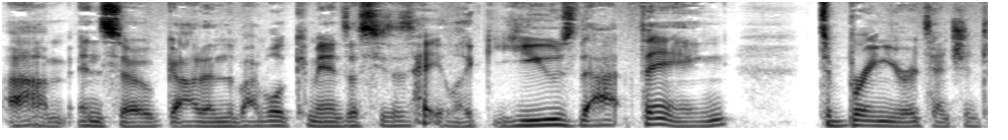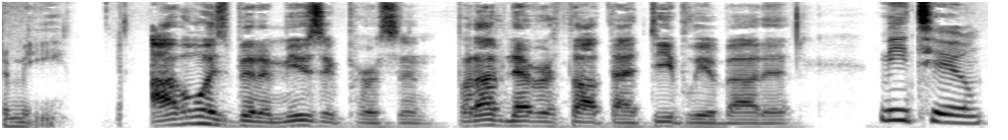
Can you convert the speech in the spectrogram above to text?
um, and so God in the Bible commands us. He says, hey, like use that thing to bring your attention to me. I've always been a music person, but I've never thought that deeply about it. Me too.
